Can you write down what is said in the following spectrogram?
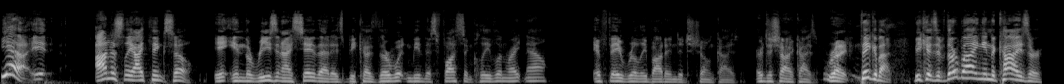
Yeah, it, honestly, I think so. And the reason I say that is because there wouldn't be this fuss in Cleveland right now if they really bought into DeShone Kizer or DeShone Kizer. Right. Think about it. Because if they're buying into Kizer,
